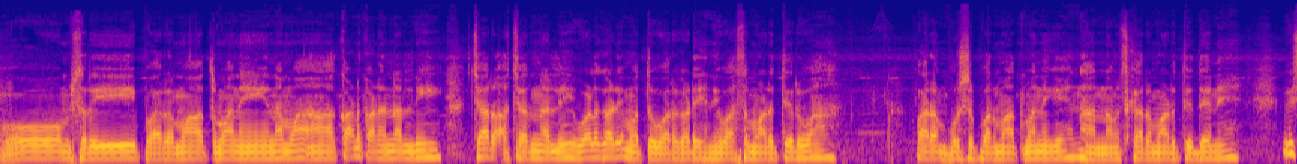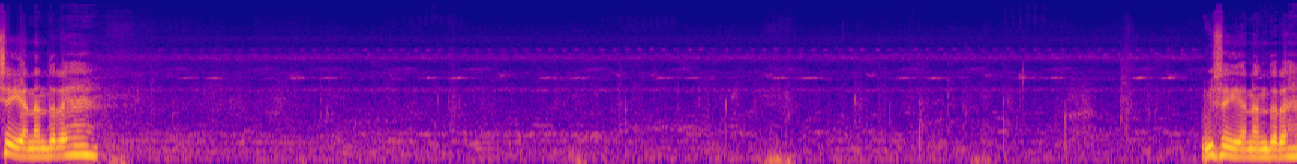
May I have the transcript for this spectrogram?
ಓಂ ಶ್ರೀ ಪರಮಾತ್ಮನೇ ನಮಃ. ಕಣ್ಕಣನಲ್ಲಿ, ಚರ್ ಅಚರ್ನಲ್ಲಿ, ಒಳಗಡೆ ಮತ್ತು ಹೊರಗಡೆ ನಿವಾಸ ಮಾಡುತ್ತಿರುವ ಪರಮ ಪುರುಷ ಪರಮಾತ್ಮನಿಗೆ ನಾನು ನಮಸ್ಕಾರ ಮಾಡುತ್ತಿದ್ದೇನೆ. ವಿಷಯ ಏನೆಂದರೆ ವಿಷಯ ಏನೆಂದರೆ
